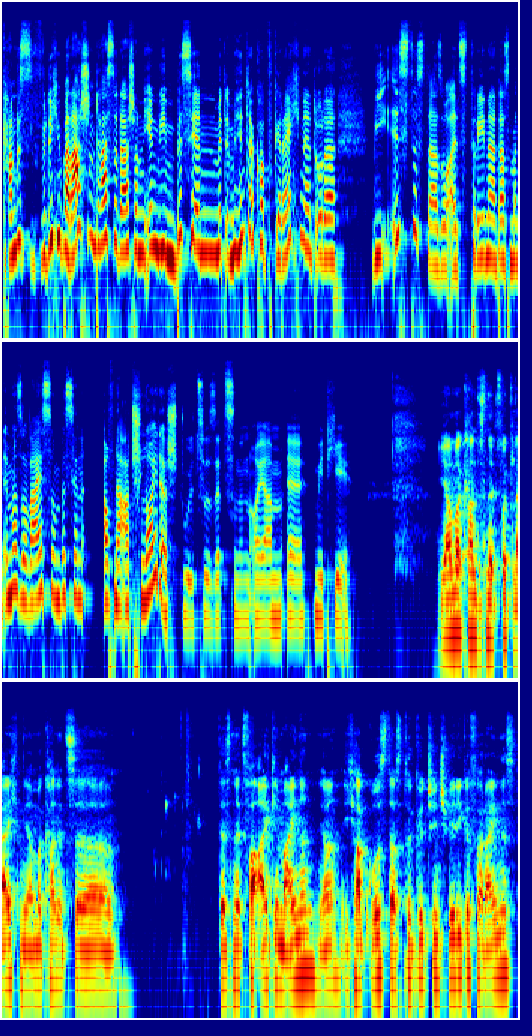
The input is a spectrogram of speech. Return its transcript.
kam das für dich überraschend? Hast du da schon irgendwie ein bisschen mit im Hinterkopf gerechnet? Oder wie ist es da so als Trainer, dass man immer so weiß, so ein bisschen auf einer Art Schleuderstuhl zu sitzen in eurem äh, Metier? Ja, man kann das nicht vergleichen. Ja, man kann jetzt äh, das nicht verallgemeinern. Ja, ich habe gewusst, dass Türkgücü ein schwieriger Verein ist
